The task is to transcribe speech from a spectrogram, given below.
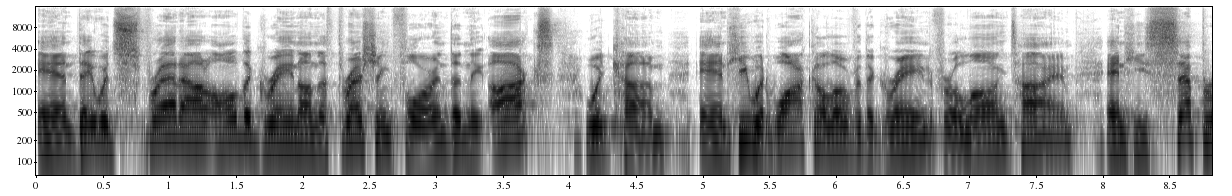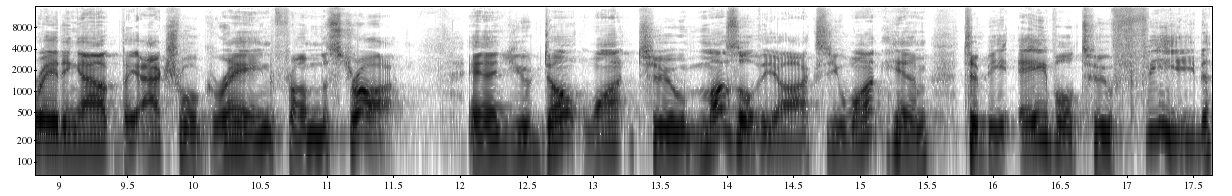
and they would spread out all the grain on the threshing floor, and then the ox would come and he would walk all over the grain for a long time, and he's separating out the actual grain from the straw. And you don't want to muzzle the ox, you want him to be able to feed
